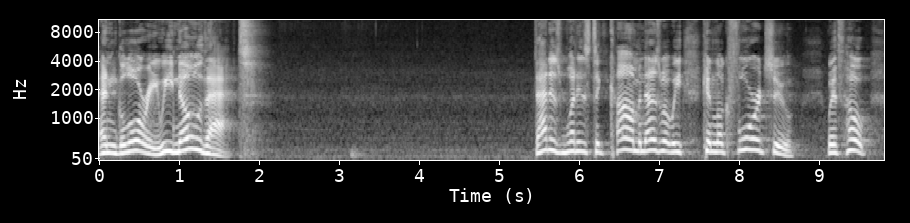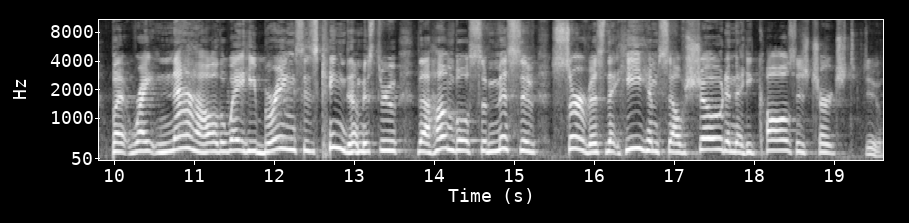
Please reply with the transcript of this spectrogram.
and glory. We know that. That is what is to come, and that is what we can look forward to with hope. But right now, the way he brings his kingdom is through the humble, submissive service that he himself showed and that he calls his church to do.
